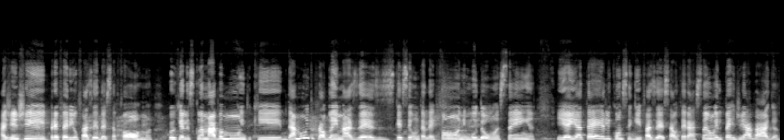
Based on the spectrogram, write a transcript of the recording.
A gente preferiu fazer dessa forma porque eles clamavam muito, que dá muito problema às vezes, esqueceu um telefone, mudou uma senha, e aí até ele conseguir fazer essa alteração, ele perdia a vaga.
